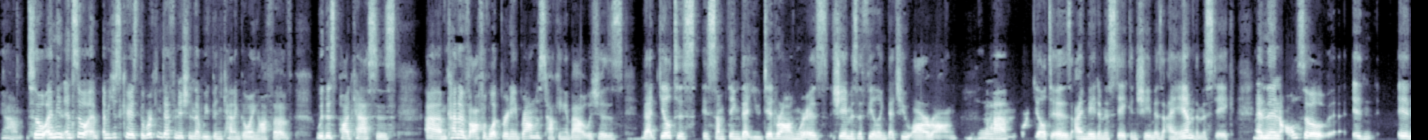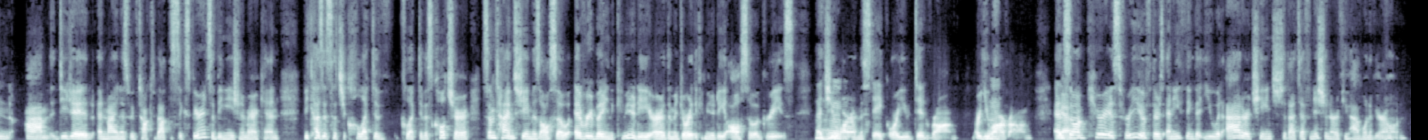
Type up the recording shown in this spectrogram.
Yeah. So, I mean, and so I'm, I'm just curious the working definition that we've been kind of going off of with this podcast is um, kind of off of what Brene Brown was talking about, which is that guilt is, is something that you did wrong, whereas shame is a feeling that you are wrong. Mm-hmm. Um, or guilt is I made a mistake, and shame is I am the mistake. Mm-hmm. And then mm-hmm. also in, in um, DJ and mine, as we've talked about this experience of being Asian American, because it's such a collective collectivist culture, sometimes shame is also everybody in the community or the majority of the community also agrees that mm-hmm. you are a mistake or you did wrong or you mm-hmm. are wrong. And yeah. so I'm curious for you if there's anything that you would add or change to that definition or if you have one of your own.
